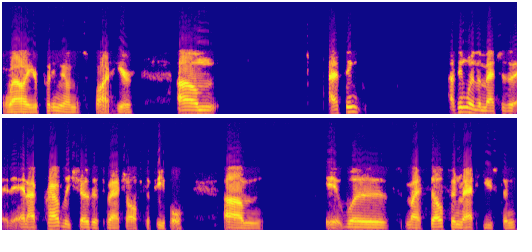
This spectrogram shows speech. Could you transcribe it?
wow, you're putting me on the spot here. Um, I think, I think one of the matches, and I proudly show this match off to people. Um, it was myself and Matt Houston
